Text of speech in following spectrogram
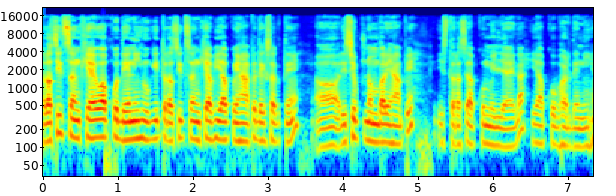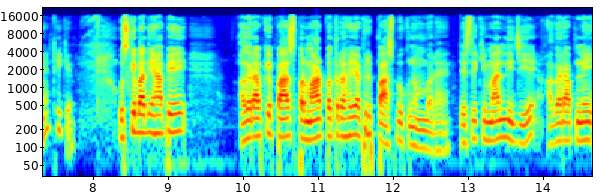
रसीद संख्या है, वो आपको देनी होगी तो रसीद संख्या भी आपको यहाँ पे देख सकते हैं। रिसिप्ट नंबर यहाँ पे इस तरह से आपको मिल जाएगा, ये आपको भर देनी है, ठीक है। उसके बाद यहाँ पे अगर आपके पास प्रमाण पत्र है या फिर पासबुक नंबर है, जैसे कि मान लीजिए अगर आपने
